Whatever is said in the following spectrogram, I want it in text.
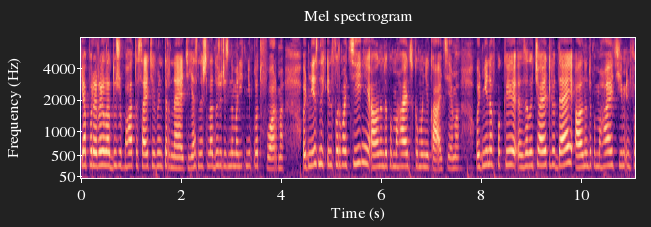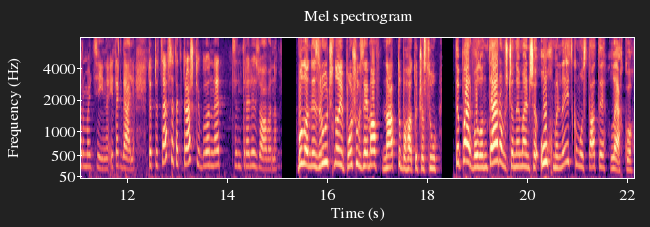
Я перерила дуже багато сайтів в інтернеті. Я знайшла дуже різноманітні платформи. Одні з них інформаційні, але не допомагають з комунікаціями. Одні навпаки залучають людей, але не допомагають їм інформаційно і так далі. Тобто, це все так трошки було не централізовано. Було незручно і пошук займав надто багато часу. Тепер волонтером щонайменше у Хмельницькому стати легко.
